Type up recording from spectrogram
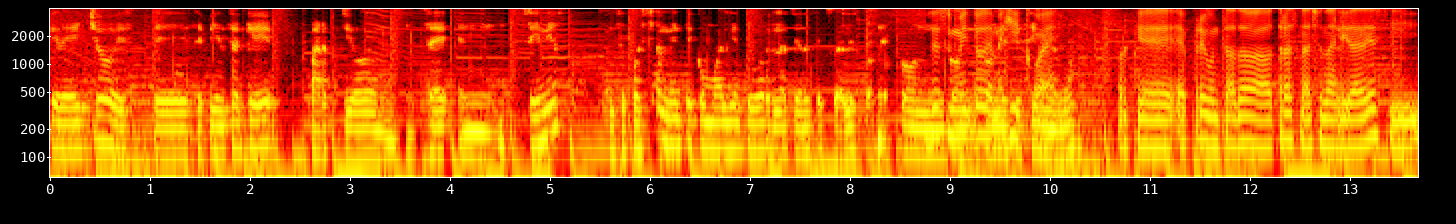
Que de hecho este, se piensa que partió en, en simios y supuestamente como alguien tuvo relaciones sexuales con, Ese es un mito de México, ¿eh? Porque he preguntado a otras nacionalidades y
